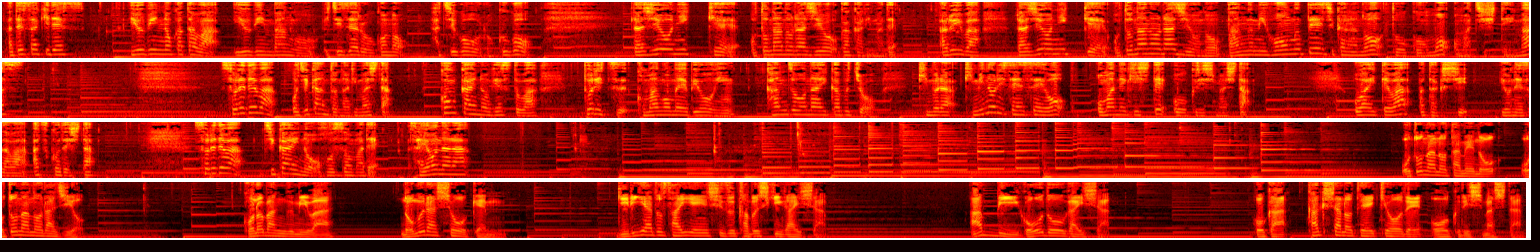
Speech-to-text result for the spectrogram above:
宛先です。郵便の方は郵便番号105-8565ラジオ日経大人のラジオ係まで。あるいはラジオ日経大人のラジオの番組ホームページからの投稿もお待ちしています。それではお時間となりました。今回のゲストは都立駒込病院肝臓内科部長木村公則先生をお招きしてお送りしました。お相手は私米沢敦子でした。それでは次回の放送までさようなら。大人のための大人のラジオ。この番組は野村証券。ギリアドサイエンシズ株式会社。アッビー合同会社。他各社の提供でお送りしました。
